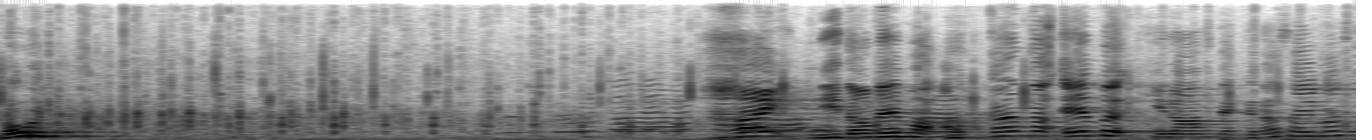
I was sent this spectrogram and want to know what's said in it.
直れはい二度目も圧巻の演舞披露してくださいました。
